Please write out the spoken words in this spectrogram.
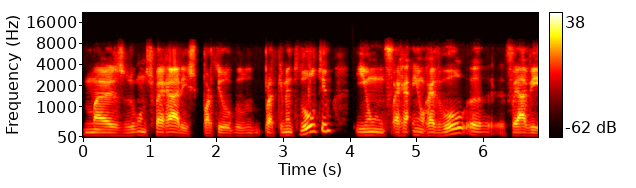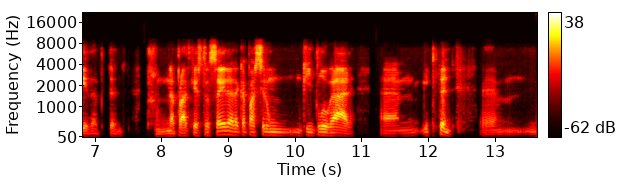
mas um dos Ferraris partiu praticamente do último, e um, e um Red Bull uh, foi à vida. Portanto, na prática, este terceiro era capaz de ser um, um quinto lugar. Um, e, portanto, um,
